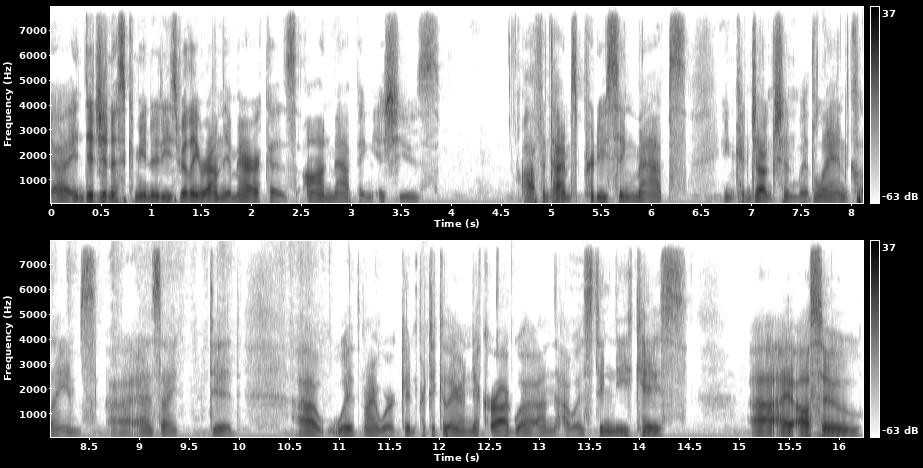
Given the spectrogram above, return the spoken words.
uh, indigenous communities really around the Americas on mapping issues, oftentimes producing maps in conjunction with land claims, uh, as I did uh, with my work in particular in Nicaragua on the Awas Tingni case. Uh, I also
